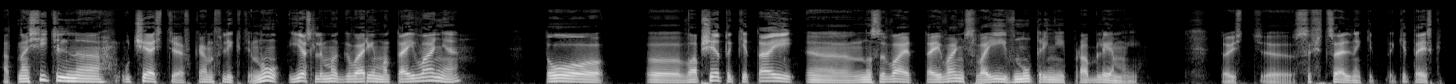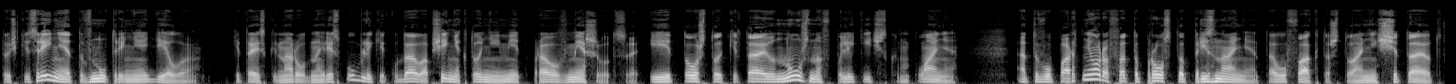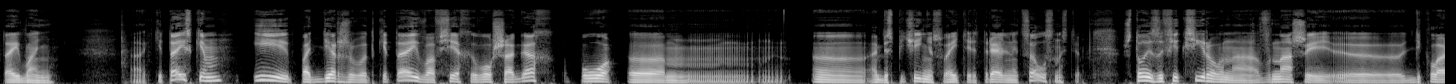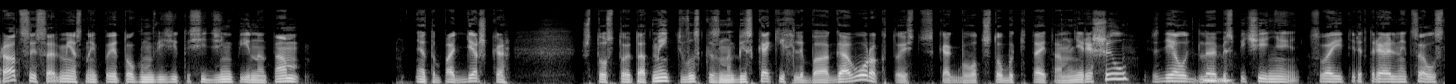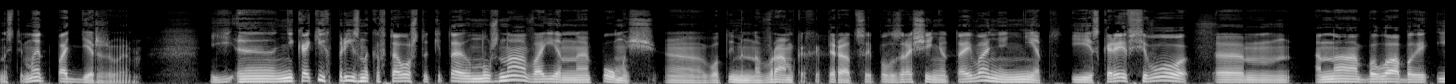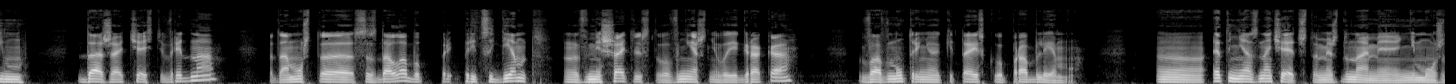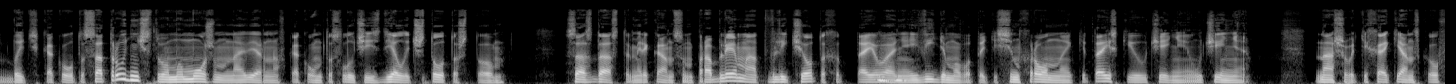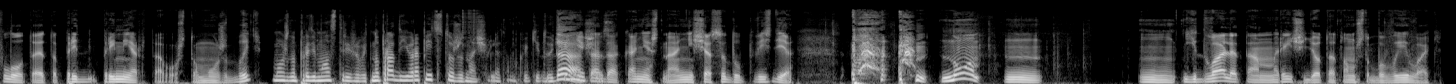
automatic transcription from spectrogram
Относительно участия в конфликте, ну, если мы говорим о Тайване, то Э, вообще-то Китай э, называет Тайвань своей внутренней проблемой. То есть э, с официальной китайской точки зрения это внутреннее дело Китайской Народной Республики, куда вообще никто не имеет права вмешиваться. И то, что Китаю нужно в политическом плане от его партнеров, это просто признание того факта, что они считают Тайвань китайским, и поддерживают Китай во всех его шагах по эм, э, обеспечению своей территориальной целостности, что и зафиксировано в нашей э, декларации совместной по итогам визита Си Цзиньпина. Там эта поддержка, что стоит отметить, высказана без каких-либо оговорок, то есть как бы вот чтобы Китай там не решил сделать для обеспечения своей территориальной целостности, мы это поддерживаем. Э, никаких признаков того, что Китаю нужна военная помощь э, вот именно в рамках операции по возвращению Тайваня нет. И, скорее всего, эм, она была бы им даже отчасти вредна, потому что создала бы прецедент э, вмешательства внешнего игрока во внутреннюю китайскую проблему – это не означает, что между нами не может быть какого-то сотрудничества. Мы можем, наверное, в каком-то случае сделать что-то, что создаст американцам проблемы, отвлечет их от Тайваня. Mm-hmm. И, видимо, вот эти синхронные китайские учения, учения нашего Тихоокеанского флота, это при, пример того, что может быть. Можно продемонстрировать. Но, правда, европейцы тоже начали там какие-то учения да, сейчас. Да, да, конечно, они сейчас идут везде. Но едва ли там речь идет о том, чтобы воевать.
